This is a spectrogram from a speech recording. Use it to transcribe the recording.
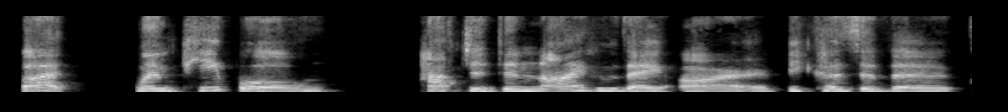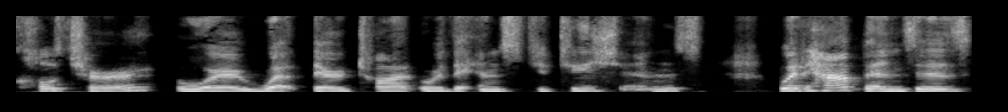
But when people have to deny who they are because of the culture or what they're taught or the institutions, what happens is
